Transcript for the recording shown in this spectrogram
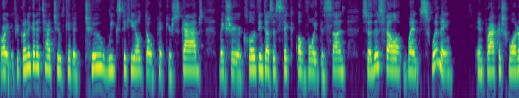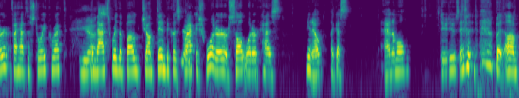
all right, if you're going to get a tattoo, give it two weeks to heal. Don't pick your scabs. Make sure your clothing doesn't stick. Avoid the sun. So this fellow went swimming in brackish water, if I have the story correct. Yes. And that's where the bug jumped in because yes. brackish water or salt water has, you know, I guess animal doo doos in it. But um,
